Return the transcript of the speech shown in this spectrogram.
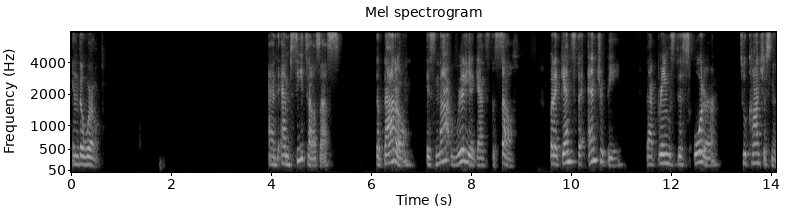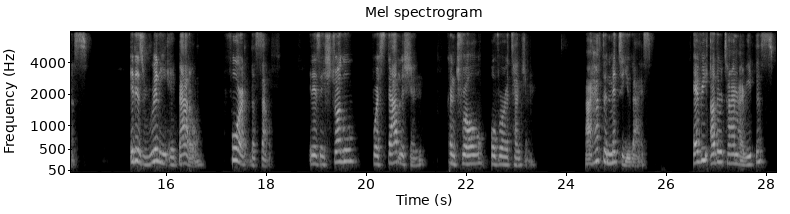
in the world. And MC tells us the battle is not really against the self, but against the entropy that brings disorder to consciousness. It is really a battle for the self. It is a struggle for establishing control over attention. I have to admit to you guys, every other time I read this,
